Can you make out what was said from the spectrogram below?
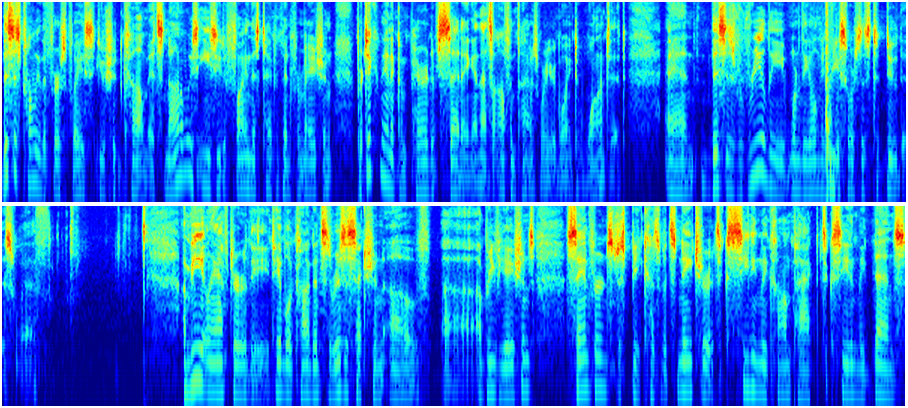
this is probably the first place you should come. It's not always easy to find this type of information, particularly in a comparative setting, and that's oftentimes where you're going to want it. And this is really one of the only resources to do this with. Immediately after the table of contents, there is a section of uh, abbreviations. Sanford's, just because of its nature, it's exceedingly compact, it's exceedingly dense.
